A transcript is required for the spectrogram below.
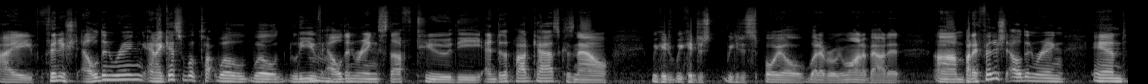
I finished Elden Ring, and I guess we'll talk, we'll we'll leave Elden Ring stuff to the end of the podcast because now we could we could just we could just spoil whatever we want about it. Um, but I finished Elden Ring, and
